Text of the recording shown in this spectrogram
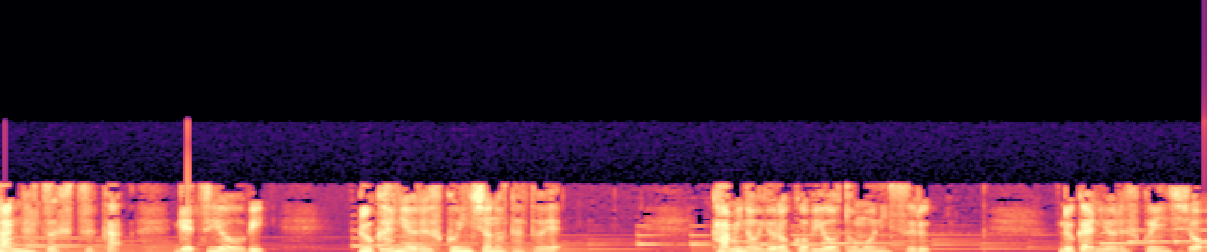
3月2日月曜日、ルカによる福音書の例え、神の喜びを共にする、ルカによる福音書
